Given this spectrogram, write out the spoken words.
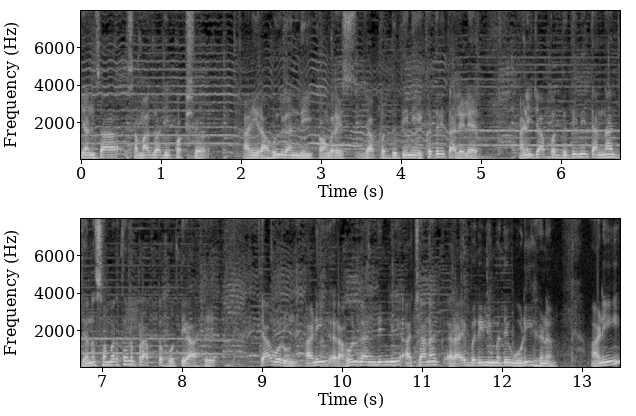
यांचा समाजवादी पक्ष आणि राहुल गांधी काँग्रेस ज्या पद्धतीने एकत्रित आलेले आहेत. आणि ज्या पद्धतीने त्यांना जनसमर्थन प्राप्त होते आहे त्यावरून आणि राहुल गांधींनी अचानक रायबरेलीमध्ये उडी घेणं आणि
